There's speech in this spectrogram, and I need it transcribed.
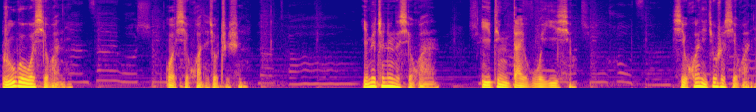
如果我喜欢你，我喜欢的就只是你。因为真正的喜欢，一定带有唯一性。喜欢你就是喜欢你，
